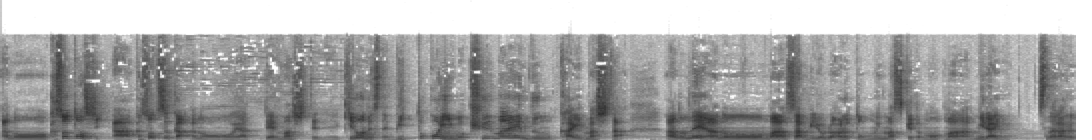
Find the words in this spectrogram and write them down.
あの仮想投資、あ、仮想通貨、あのやってまして、昨日ですね、ビットコインを9万円分買いました。あのね、あのまあ、賛否いろいろあると思いますけども、まあ、未来につながる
